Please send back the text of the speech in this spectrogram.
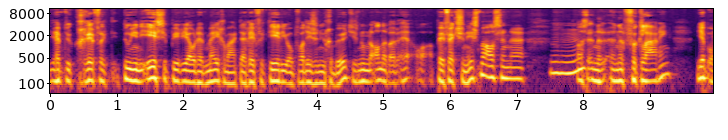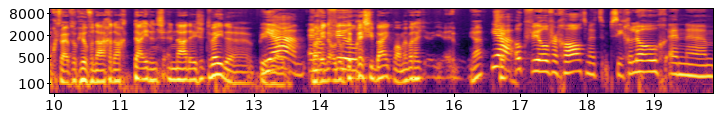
je hebt natuurlijk gereflecteerd, toen je in die eerste periode hebt meegemaakt, daar reflecteerde je op wat is er nu gebeurd. Je noemde andere perfectionisme als een, Mhm. als een, een verklaring. Je hebt ongetwijfeld ook heel veel nagedacht tijdens en na deze tweede periode. Ja, en waarin ook ook veel- depressie bij kwam. En wat had je... eh, Ja, Ja, ook veel over gehad met een psycholoog en ehm,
